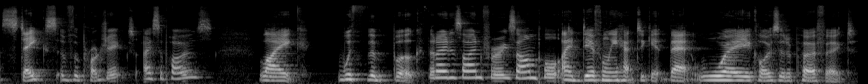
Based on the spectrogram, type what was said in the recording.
stakes of the project, I suppose. Like with the book that I designed, for example, I definitely had to get that way closer to perfect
